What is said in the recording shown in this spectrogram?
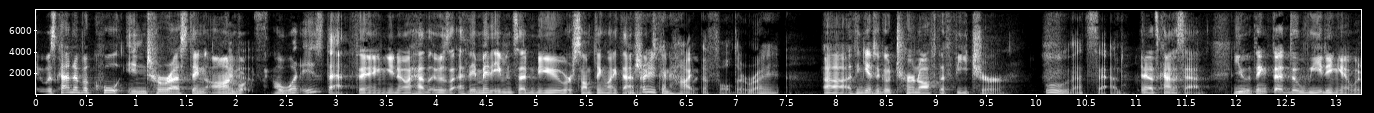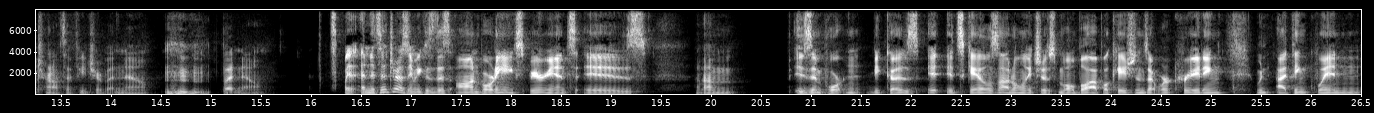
it was kind of a cool, interesting onboard. Oh, what is that thing? You know, I had it was. I think it even said new or something like that. I'm sure you can hide the folder, right? Uh, I think you have to go turn off the feature. Ooh, that's sad. Yeah, it's kind of sad. You would think that deleting it would turn off the feature, but no. but no. And it's interesting because this onboarding experience is um, is important because it, it scales not only just mobile applications that we're creating. When I think when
